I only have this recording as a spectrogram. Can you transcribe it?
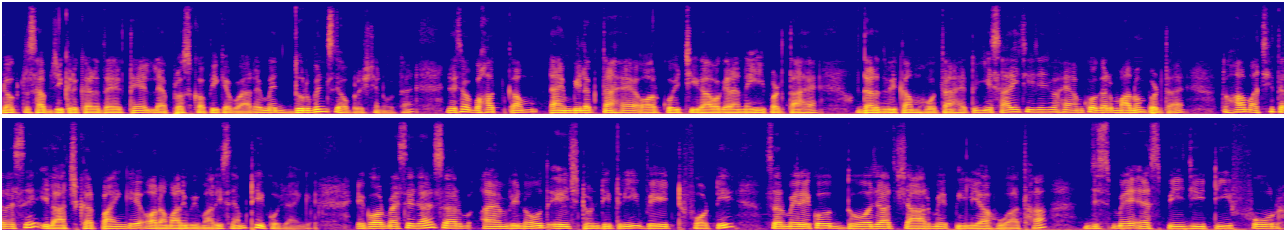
डॉक्टर साहब ज़िक्र कर रहे थे लेप्रोस्कोपी के बारे में दूरबीन से ऑपरेशन होता है जिसमें बहुत कम टाइम भी लगता है और कोई चीरा वगैरह नहीं पड़ता है दर्द भी कम होता है तो ये सारी चीज़ें जो है हमको अगर मालूम पड़ता है तो हम अच्छी तरह से इलाज कर पाएँगे और हमारी बीमारी से हम ठीक हो जाएँगे। एक और मैसेज आए sir I am Vinod age 23 weight 40 sir मेरे को 2004 में पीलिया हुआ था जिसमें S P G T four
